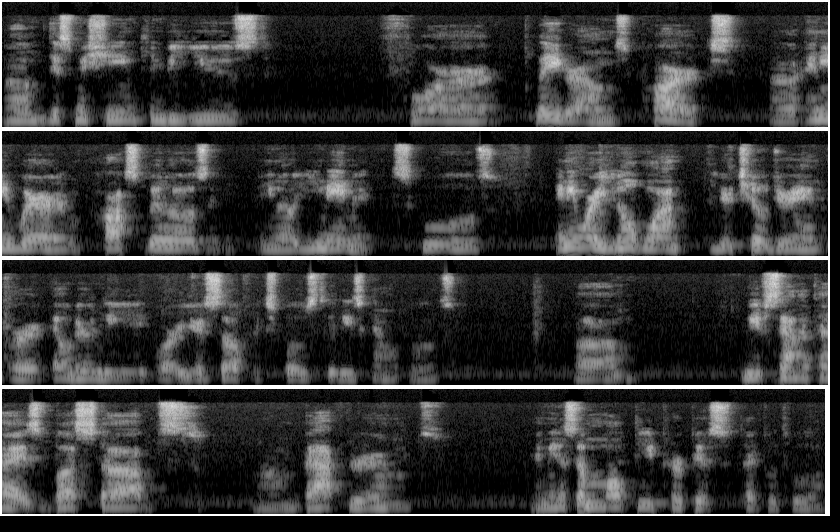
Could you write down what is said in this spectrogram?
um, this machine can be used for playgrounds, parks, uh, anywhere, hospitals, you know, you name it, schools, anywhere you don't want your children or elderly or yourself exposed to these chemicals. Um, we've sanitized bus stops, um, bathrooms. I mean, it's a multi-purpose type of tool.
